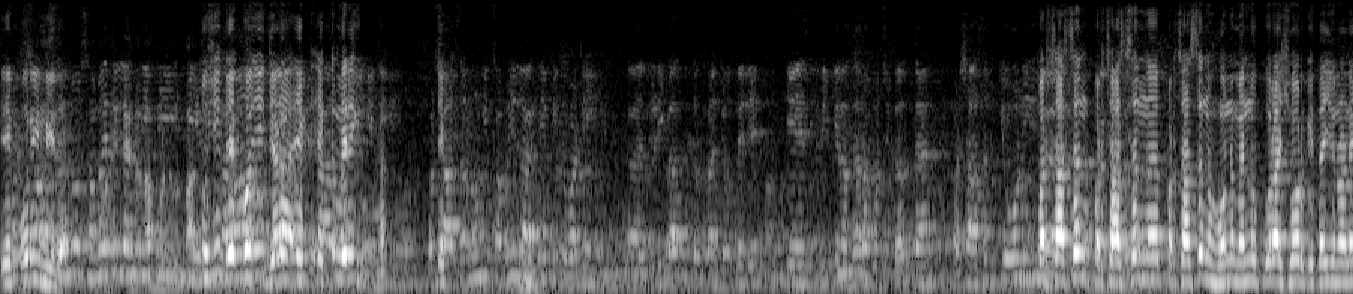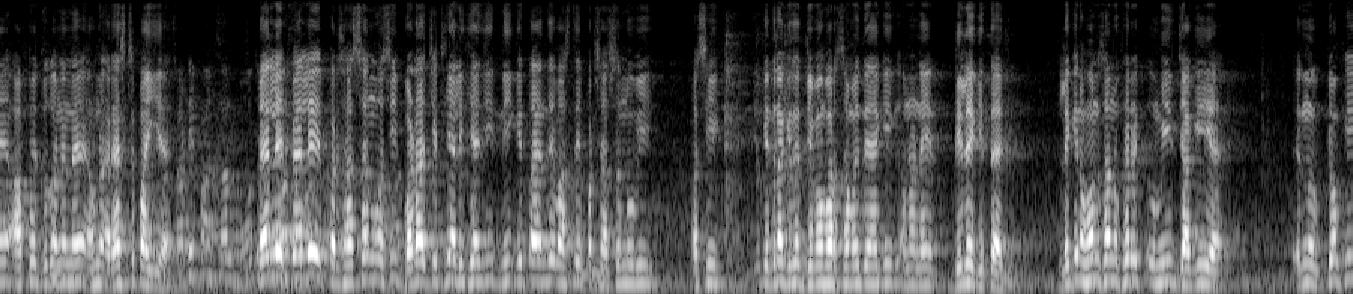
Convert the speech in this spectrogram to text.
ਇਹ ਪੂਰੀ ਉਮੀਦ ਹੈ ਨੂੰ ਤੁਸੀਂ ਦੇਖੋ ਜੀ ਜਿਹੜਾ ਇੱਕ ਇੱਕ ਮੇਰੀ ਪ੍ਰਸ਼ਾਸਨ ਨੂੰ ਵੀ ਸਮਝ ਲੱਗਦੀ ਵੀ ਤੁਹਾਡੀ ਜਿਹੜੀ ਗੱਲ ਦੱਸਣਾ ਚਾਹੁੰਦੇ ਜੇ ਕਿ ਇਸ ਤਰੀਕੇ ਨਾਲ ਸਾਰਾ ਕੁਝ ਗਲਤ ਹੈ ਪ੍ਰਸ਼ਾਸਨ ਕਿਉਂ ਨਹੀਂ ਪ੍ਰਸ਼ਾਸਨ ਪ੍ਰਸ਼ਾਸਨ ਪ੍ਰਸ਼ਾਸਨ ਹੁਣ ਮੈਨੂੰ ਪੂਰਾ ਸ਼ੋਰ ਕੀਤਾ ਜੀ ਉਹਨਾਂ ਨੇ ਆਫਟਰ ਜਦੋਂ ਉਹਨਾਂ ਨੇ ਹੁਣ ਅਰੈਸਟ ਪਾਈ ਹੈ। ਸਾਢੇ 5 ਸਾਲ ਬਹੁਤ ਪਹਿਲੇ ਪਹਿਲੇ ਪ੍ਰਸ਼ਾਸਨ ਨੂੰ ਅਸੀਂ ਬੜਾ ਚਿੱਠੀਆਂ ਲਿਖੀਆਂ ਜੀ ਨਹੀਂ ਕੀਤਾ ਇਹਦੇ ਵਾਸਤੇ ਪ੍ਰਸ਼ਾਸਨ ਨੂੰ ਵੀ ਅਸੀਂ ਕਿਤੇ ਨਾ ਕਿਤੇ ਜ਼ਿੰਮੇਵਾਰ ਸਮਝਦੇ ਹਾਂ ਕਿ ਉਹਨਾਂ ਨੇ ਡਿਲੇ ਕੀਤਾ ਜੀ। ਲੇਕਿਨ ਹੁਣ ਸਾਨੂੰ ਫਿਰ ਉਮੀਦ ਜਾਗੀ ਹੈ ਇਹਨੂੰ ਕਿਉਂਕਿ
